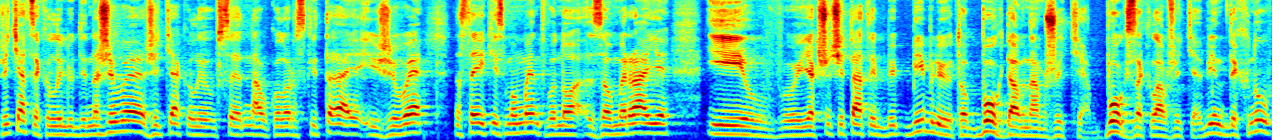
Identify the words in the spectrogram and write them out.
Життя це коли людина живе, життя, коли все навколо розквітає і живе. Настає якийсь момент, воно завмирає. І якщо читати Біблію, то Бог дав нам життя, Бог заклав життя. Він вдихнув.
